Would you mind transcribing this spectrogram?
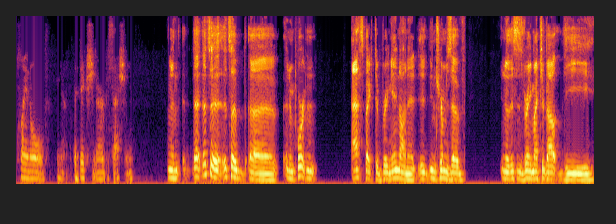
plain old, you know, addiction or obsession. And that, that's a that's a uh, an important aspect to bring in on it in terms of, you know, this is very much about the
